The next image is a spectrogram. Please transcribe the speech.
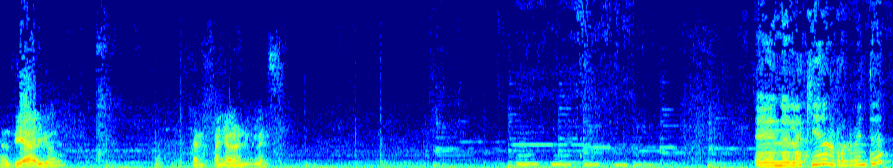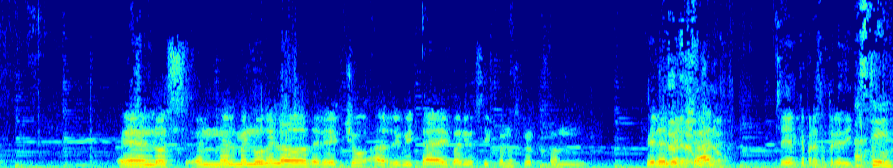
El diario. Está en español o en inglés. ¿En el aquí en el Roll 20? En, los, en el menú del lado derecho, arribita hay varios iconos, creo que son... Viene chat uno. Sí, el que parece un periódico. Ah, sí.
